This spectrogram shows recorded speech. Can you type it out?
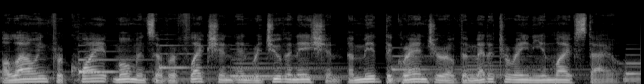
allowing for quiet moments of reflection and rejuvenation amid the grandeur of the Mediterranean lifestyle.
